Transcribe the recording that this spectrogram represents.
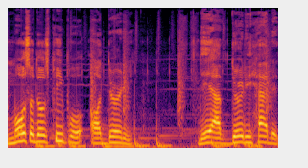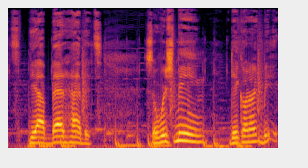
Most of those people are dirty. They have dirty habits. They have bad habits. So, which means they're gonna be,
